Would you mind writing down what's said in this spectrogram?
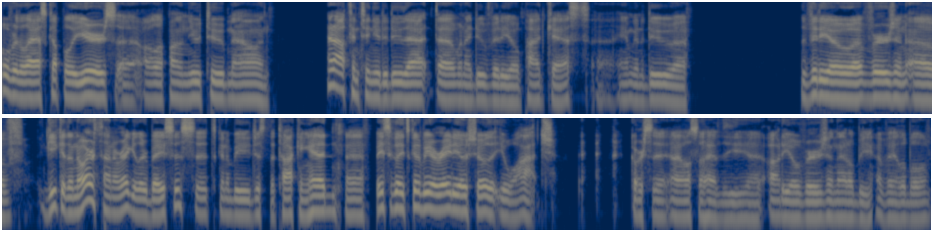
over the last couple of years uh, all up on YouTube now, and and I'll continue to do that uh, when I do video podcasts. Uh, I am going to do uh, the video uh, version of Geek of the North on a regular basis. It's going to be just the talking head. Uh, basically, it's going to be a radio show that you watch. of course, uh, I also have the audio version that'll be available, of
